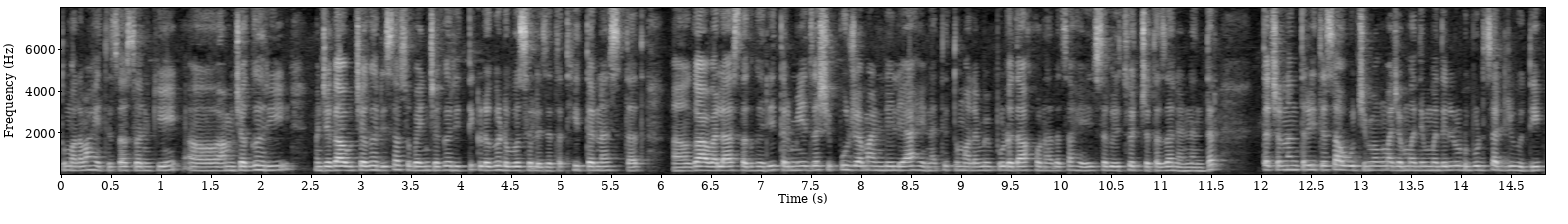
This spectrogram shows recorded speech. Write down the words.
तुम्हाला माहितीच असेल की आमच्या घरी म्हणजे गावच्या घरी सासूबाईंच्या घरी तिकडं घड बसवले जातात. हिथं नसतात. गावाला असतात घरी. तर मी जशी पूजा मांडलेली आहे ना ती तुम्हाला मी पुढं दाखवणारच आहे. सगळी स्वच्छता झाल्यानंतर. त्याच्यानंतर इथं साऊची मग माझ्या मध्ये मध्ये लुडबुड चालली होती.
